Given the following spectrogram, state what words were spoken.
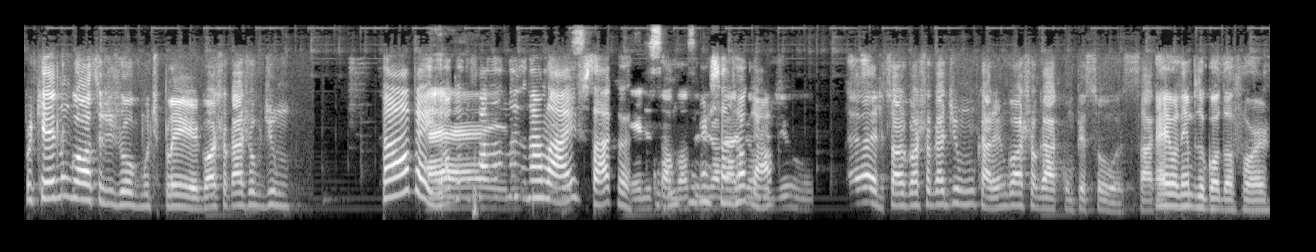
Porque ele não gosta de jogo multiplayer, gosta de jogar jogo de um. Tá, velho, É, joga fala na, na live, saca? Ele só Vamos gosta de jogar, jogar. jogo de um. É, ele só gosta de jogar de um, cara. Ele não gosta de jogar com pessoas, saca? É, eu lembro do God of War.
